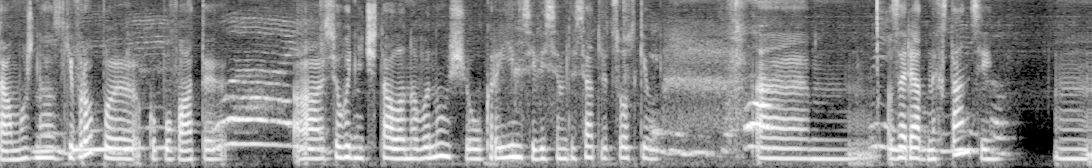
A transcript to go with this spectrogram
так, можна з Європи купувати. А сьогодні читала новину, що українці 80% ем, зарядних станцій, м,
